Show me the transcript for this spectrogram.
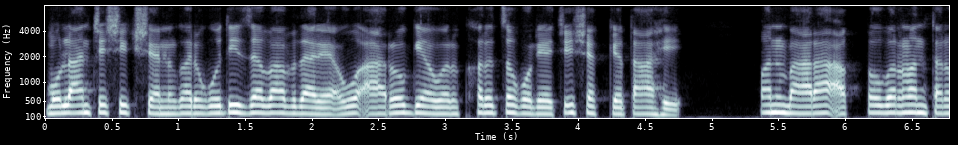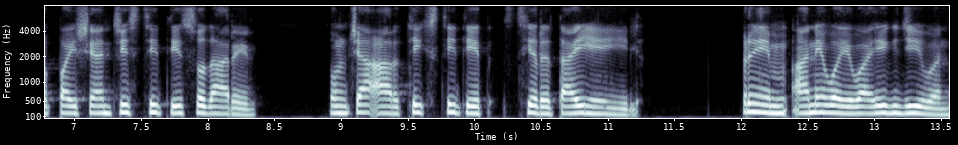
मुलांचे शिक्षण घरगुती जबाबदाऱ्या व आरोग्यावर खर्च होण्याची शक्यता आहे. पण बारा ऑक्टोबर नंतर पैशांची स्थिती सुधारेल. तुमच्या आर्थिक स्थितीत स्थिरता येईल. प्रेम आणि वैवाहिक जीवन.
